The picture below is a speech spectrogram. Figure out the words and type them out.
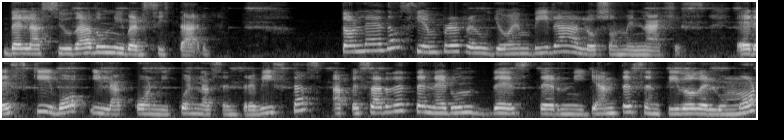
de la ciudad universitaria. Toledo siempre rehuyó en vida a los homenajes. Era esquivo y lacónico en las entrevistas, a pesar de tener un desternillante sentido del humor,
